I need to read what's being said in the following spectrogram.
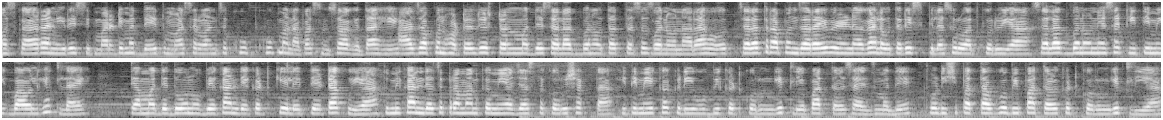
नमस्कार आणि रेसिपी मराठीमध्ये तुम्हा सर्वांचं खूप खूप मनापासून स्वागत आहे. आज आपण हॉटेल रेस्टॉरंटमध्ये सलाद बनवतात तसंच बनवणार आहोत. चला तर आपण जराही वेळ न घालवता रेसिपीला सुरुवात करूया. सलाद बनवण्यासाठी ते मी बाउल घेतलाय. त्यामध्ये दोन उभे कांदे कट केले ते टाकूया. तुम्ही कांद्याचं प्रमाण कमी या जास्त करू शकता. इथे मी एक ककडी उभी कट करून घेतली आहे पातळ साईजमध्ये. थोडीशी पत्ता गोबी पातळ कट करून घेतली या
